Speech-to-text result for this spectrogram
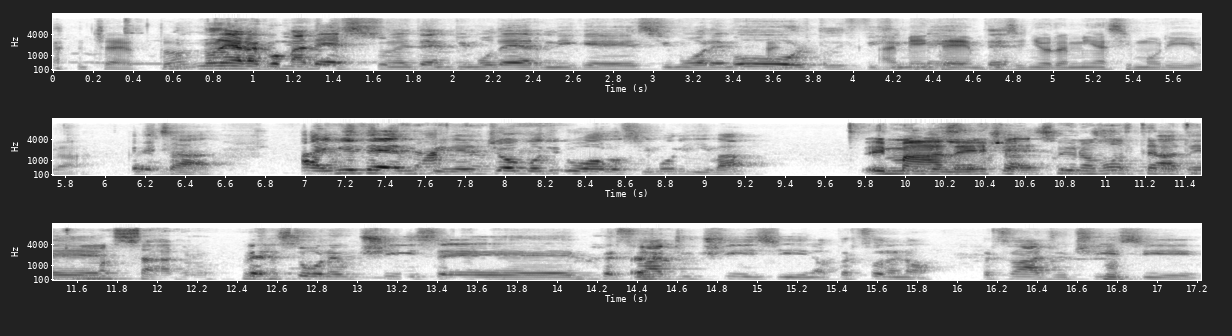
certo. Non era come adesso nei tempi moderni che si muore molto difficilmente. Ai miei tempi, signora mia, si moriva. Esatto. Ai miei tempi esatto. nel gioco di ruolo si moriva. E male. Cioè, qui una volta era tutto un massacro. Persone uccise, personaggi uccisi, no, persone no, personaggi uccisi.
